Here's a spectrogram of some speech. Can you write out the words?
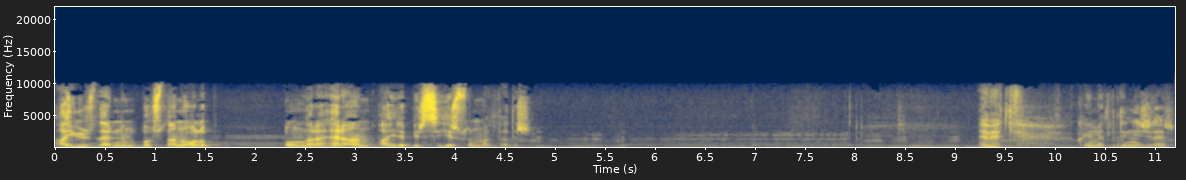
ay yüzlerinin bostanı olup onlara her an ayrı bir sihir sunmaktadır. Evet kıymetli dinleyiciler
